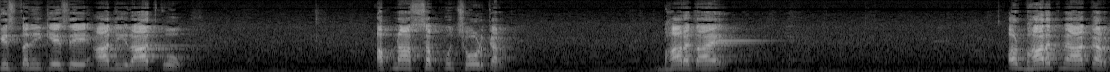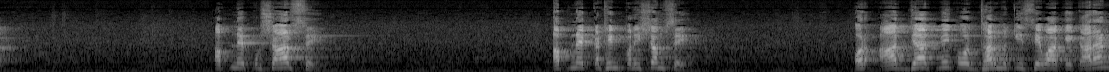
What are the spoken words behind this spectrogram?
किस तरीके से आधी रात को अपना सब कुछ छोड़कर भारत आए और भारत में आकर अपने पुरुषार्थ से, अपने कठिन परिश्रम से और आध्यात्मिक और धर्म की सेवा के कारण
